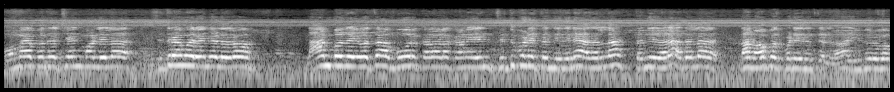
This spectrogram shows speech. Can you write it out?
ಬೊಮ್ಮಾಯಿ ಬಂದ್ರೆ ಚೇಂಜ್ ಮಾಡಲಿಲ್ಲ. ಸಿದ್ದರಾಮಯ್ಯ ಏನ್ ಹೇಳಿದ್ರು? ನಾನು ಬಂದ ಇವತ್ತು ಮೂರು ಕರಾಳ ಕಾನೂನು ಏನು ತಿದ್ದುಪಡಿ ತಂದಿದ್ದೀನಿ, ಅದೆಲ್ಲ ತಂದಿದ್ದಾರೆ, ಅದೆಲ್ಲ ನಾನು ವಾಪಸ್ ಪಡೆಯೋದು ಅಂತ ಹೇಳಿದ್ರು. ನಾನು ಇದುವರೆಗೂ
